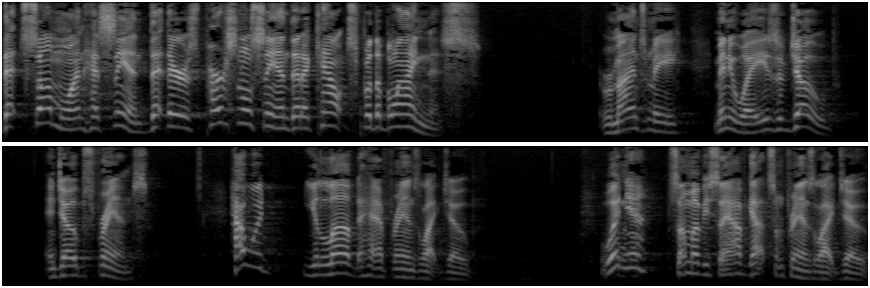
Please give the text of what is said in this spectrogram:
that someone has sinned, that there is personal sin that accounts for the blindness. It reminds me, many ways, of Job and Job's friends. How would you love to have friends like Job? Wouldn't you? Some of you say, I've got some friends like Job.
